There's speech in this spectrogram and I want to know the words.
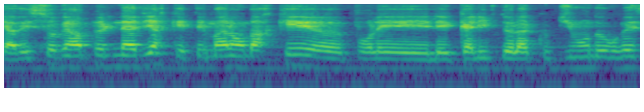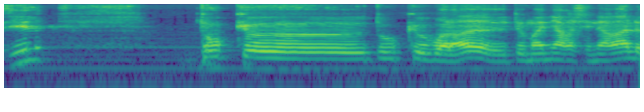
avait sauvé un peu le navire, qui était mal embarqué pour les, les de la Coupe du Monde au Brésil. Donc, donc voilà, de manière générale,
